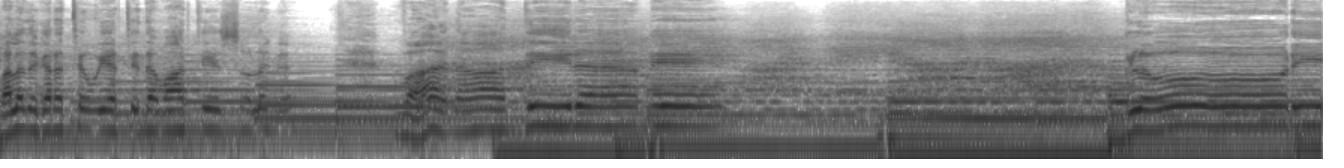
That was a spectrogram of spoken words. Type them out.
வலது கரத்தை உயர்த்தி இந்த வார்த்தையை சொல்லுங்க. வனாந்திரமே. க்ளோரி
